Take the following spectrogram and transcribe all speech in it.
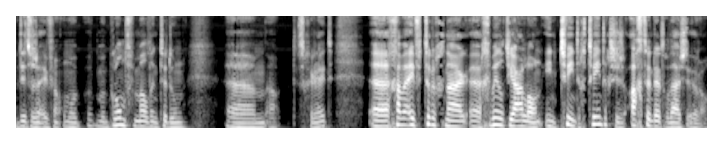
dit was even om mijn bronvermelding te doen. Um, oh, dit is gereed. gaan we even terug naar gemiddeld jaarloon in 2020, dus 38.000 euro.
